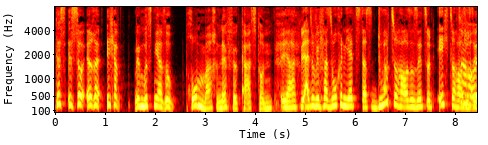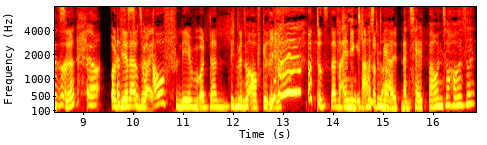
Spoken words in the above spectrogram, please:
das ist so irre. Ich hab, wir mussten ja so Proben machen ne, für Carston. Ja, also wir versuchen jetzt, dass du zu Hause sitzt und ich zu Hause, Zu Hause. sitze. Ja. Und Es wir dann so so, aufnehmen und dann Ich bin so aufgeregt. und uns dann Vor allen Dingen, ich musste mir ein Zelt bauen zu Hause.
